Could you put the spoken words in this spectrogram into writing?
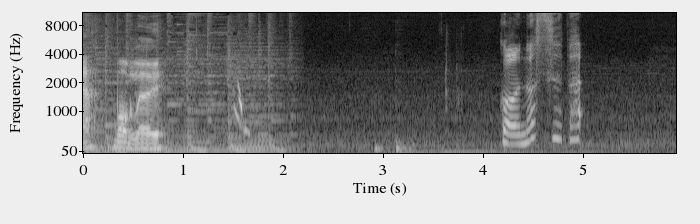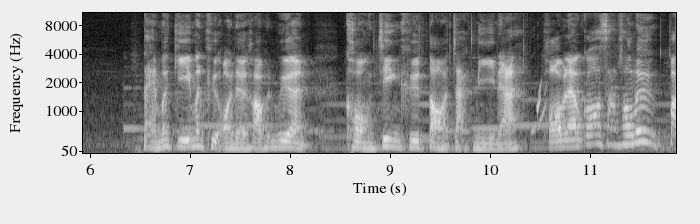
นะ บอกเลยแต่เมื่อกี้มันคือออเดอร์ครับเพื่อนๆ ของจริงคือต่อจากนี้นะ พร้อมแล้วก็3 2 1ไป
